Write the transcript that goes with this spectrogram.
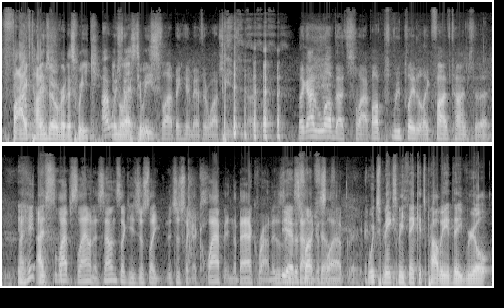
five I times wish- over this week I in wish the that last was two me weeks. slapping him after watching this entire Like I love that slap. I'll replayed it like five times today. I hate I- this slap sound. It sounds like he's just like it's just like a clap in the background. It doesn't Yeah, even the sound like a slap slap. sounds. Which makes me think it's probably the real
